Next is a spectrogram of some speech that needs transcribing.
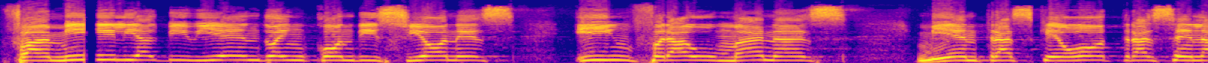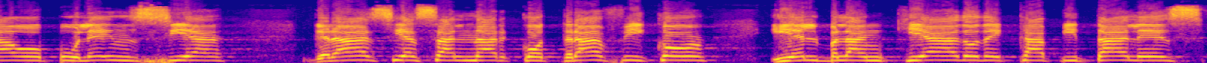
familias viviendo en condiciones infrahumanas, mientras que otras en la opulencia gracias al narcotráfico y el blanqueado de capitales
